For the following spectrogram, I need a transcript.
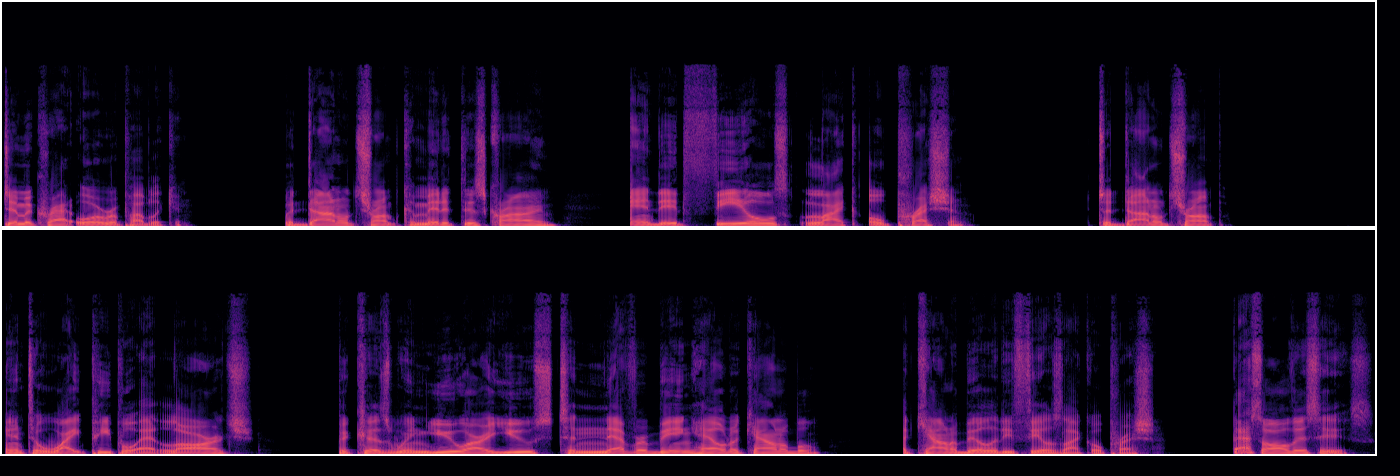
Democrat or Republican. But Donald Trump committed this crime and it feels like oppression to Donald Trump and to white people at large because when you are used to never being held accountable, accountability feels like oppression. That's all this is.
